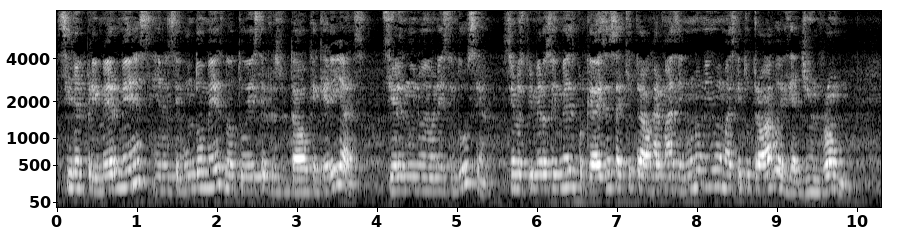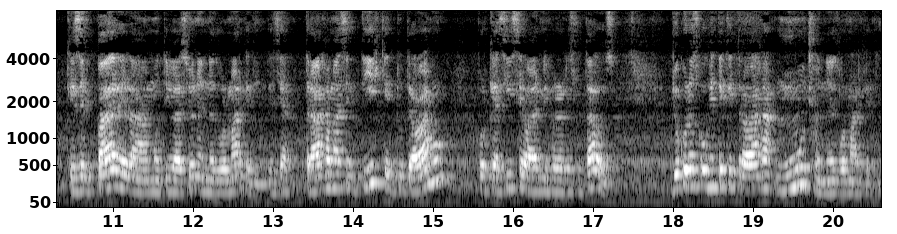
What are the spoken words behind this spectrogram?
si en el primer mes, en el segundo mes no tuviste el resultado que querías si eres muy nuevo en esta industria. Si en los primeros seis meses, porque a veces hay que trabajar más en uno mismo más que tu trabajo, decía Jim Rohn, que es el padre de la motivación en network marketing. Decía, trabaja más en ti que en tu trabajo, porque así se va a ver mejores resultados. Yo conozco gente que trabaja mucho en network marketing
